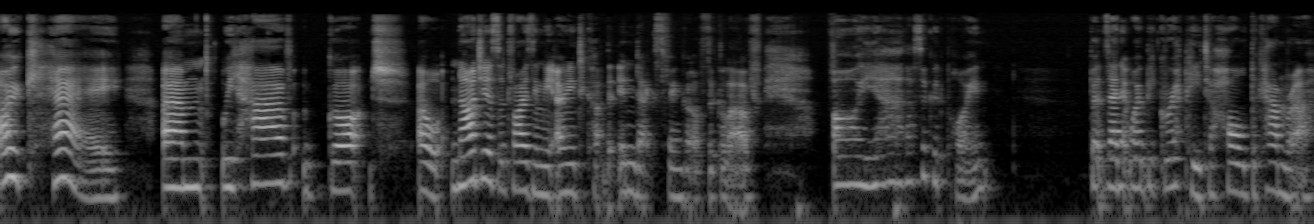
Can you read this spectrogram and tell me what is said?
Okay, um, we have got. Oh, Nadia's advising me only to cut the index finger of the glove. Oh, yeah, that's a good point. But then it won't be grippy to hold the camera.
